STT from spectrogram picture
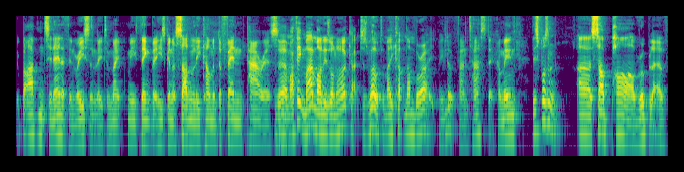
But I haven't seen anything recently to make me think that he's going to suddenly come and defend Paris. Yeah, I think my money's on Hurkacz as well to make up number eight. he looked fantastic. I mean, this wasn't uh, subpar Rublev.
